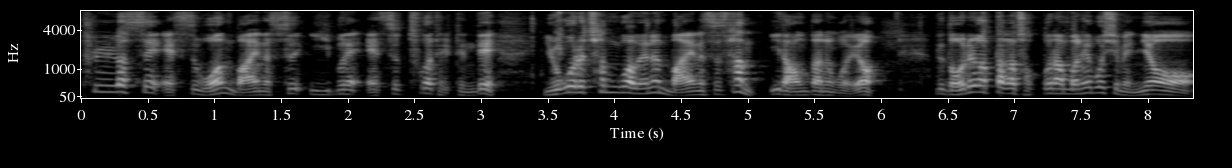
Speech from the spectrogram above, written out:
플러스 S1 마이너스 2분의 S2가 될 텐데 요거를 참고하면은 마이너스 3이 나온다는 거예요. 근데 너를 갖다가 적분 한번 해보시면요.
